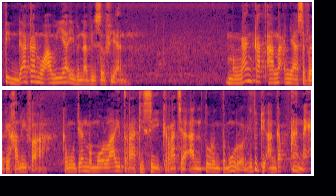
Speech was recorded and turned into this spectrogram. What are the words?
tindakan Muawiyah ibn Abi Sufyan Mengangkat anaknya sebagai khalifah Kemudian memulai tradisi kerajaan turun-temurun Itu dianggap aneh.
